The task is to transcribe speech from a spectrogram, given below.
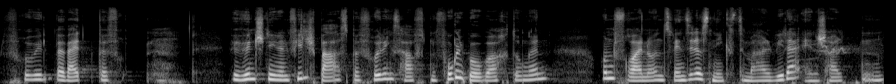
Früh bei weit, bei Wir wünschen Ihnen viel Spaß bei frühlingshaften Vogelbeobachtungen und freuen uns, wenn Sie das nächste Mal wieder einschalten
